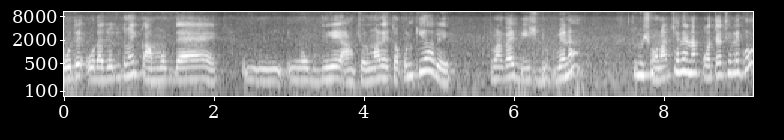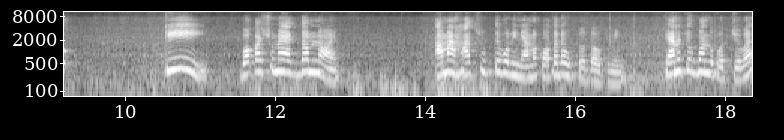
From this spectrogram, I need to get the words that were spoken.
ওদের, ওরা যদি তোমায় কামড় দেয় নখ দিয়ে আঁচড় মারে, তখন কি হবে? তোমার গায়ে বিষ ঢুকবে না? তুমি সোনার ছেলে না পচা ছেলে গো? কি? বকার সময় একদম নয়। আমার হাত শুকতে বলিনি, আমার কথাটা উত্তর দাও তুমি। কেন চোখ বন্ধ করছ এবার?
